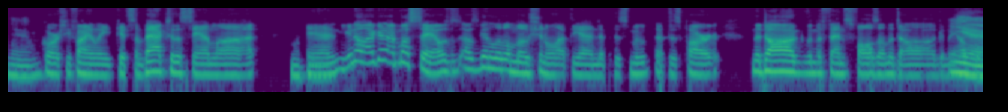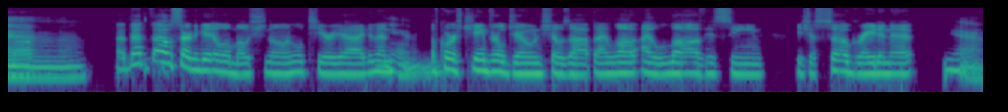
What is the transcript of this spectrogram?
Yeah. of course he finally gets them back to the Sandlot. Mhm. And you know, I got I must say, I was I was getting a little emotional at the end of this move at this part. The dog when the fence falls on the dog and they help yeah. him up. Uh, that that was starting to get a little emotional and a little teary eyed. And then yeah. of course James Earl Jones shows up, and I love I love his scene. He's just so great in it. Yeah.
